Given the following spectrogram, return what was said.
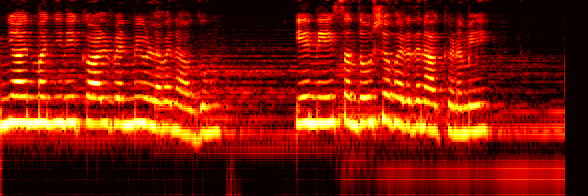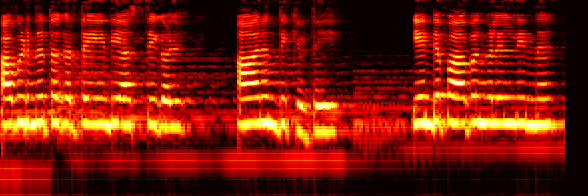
ഞാൻ മഞ്ഞിനേക്കാൾ വെണ്മയുള്ളവനാകും. എന്നെ സന്തോഷഭരതനാക്കണമേ. അവിടുന്ന് തകർത്ത എന്റെ അസ്ഥികൾ ആനന്ദിക്കട്ടെ. എന്റെ പാപങ്ങളിൽ നിന്ന്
